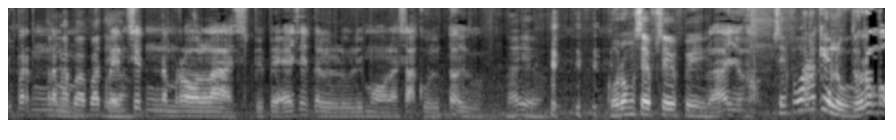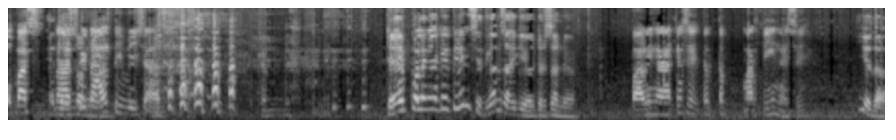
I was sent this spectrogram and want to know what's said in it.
Kiper 6. Tengah papat, ya. Clean sheet 6 rolas. BPS telu 15 sak gol tok iku. Nah iya. Gorong save save. Lah yo. Save akeh lho. Durung kok pas nahan ya? penalti bisa. Dia paling akeh clean sheet kan saiki Ederson ya. Paling akeh sih tetep Martinez sih. Iya ta.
